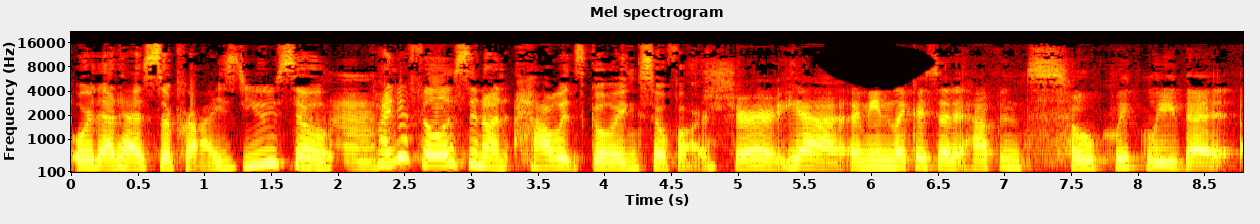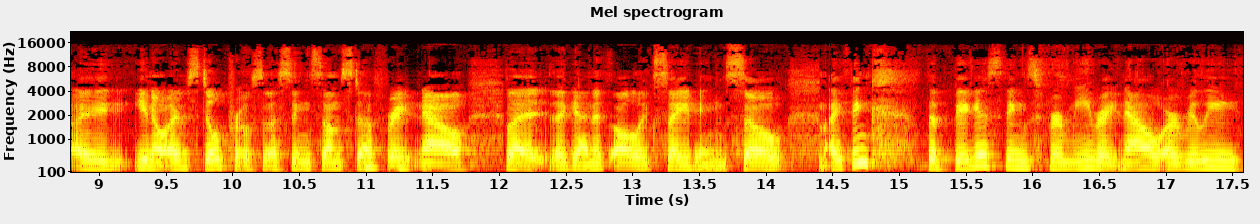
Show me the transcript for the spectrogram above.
or that has surprised you. So mm-hmm. kind of fill us in on how it's going so far. Sure. Yeah. I mean, like I said, it happened so quickly that I, you know, I'm still processing some stuff right mm-hmm. now, but again, it's all exciting. So I think the biggest things for me right now are really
